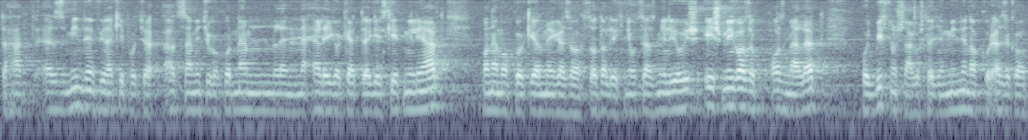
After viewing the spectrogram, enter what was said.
Tehát ez mindenféleképp, hogyha átszámítjuk, akkor nem lenne elég a 2,2 milliárd, hanem akkor kell még ez az adalék 800 millió is, és még azok, az mellett, hogy biztonságos legyen minden, akkor ezek a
